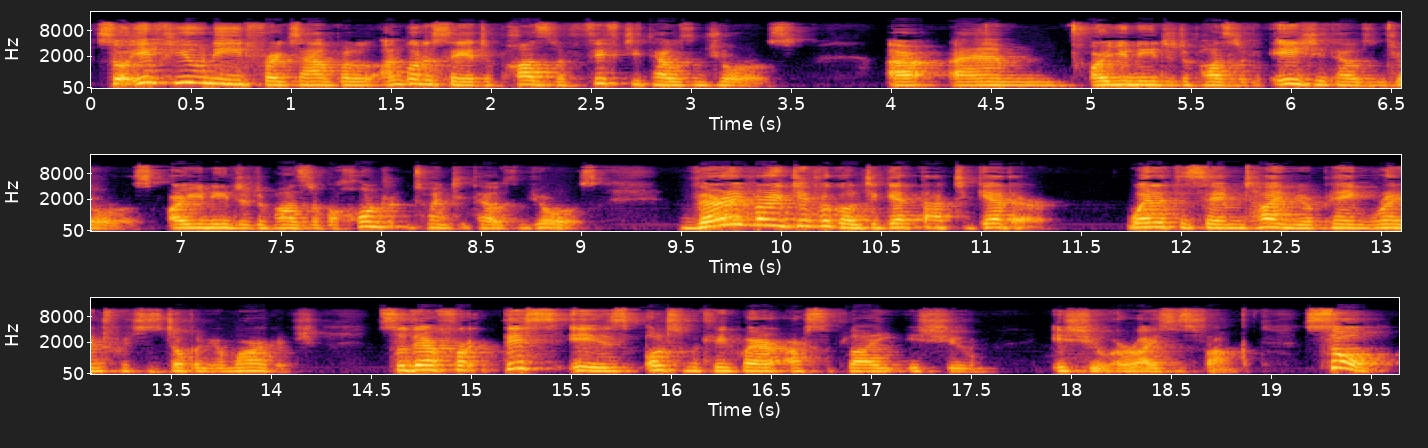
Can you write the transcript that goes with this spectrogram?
So if you need, for example, I'm going to say a deposit of 50,000 euros, uh, um, or you need a deposit of 80,000 euros, or you need a deposit of 120,000 euros, very, very difficult to get that together when at the same time you're paying rent, which is double your mortgage. So therefore, this is ultimately where our supply issue issue arises from. So,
